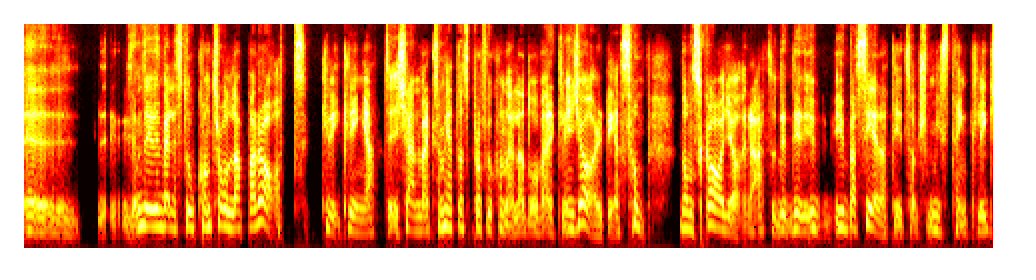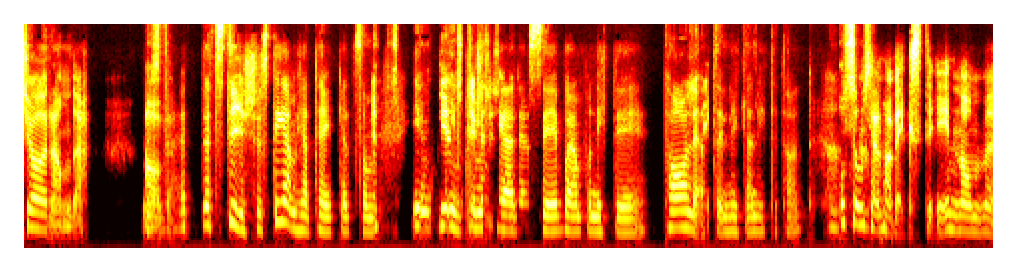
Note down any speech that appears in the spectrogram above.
eh, det är en väldigt stor kontrollapparat kring, kring, att kärnverksamhetens professionella då verkligen gör det som de ska göra. Alltså det, det är ju baserat i ett sorts misstänkliggörande. Av... Ett, ett styrsystem helt enkelt som ett, implementerades i början på 90-talet, 1990-talet. Och som sen har växt inom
